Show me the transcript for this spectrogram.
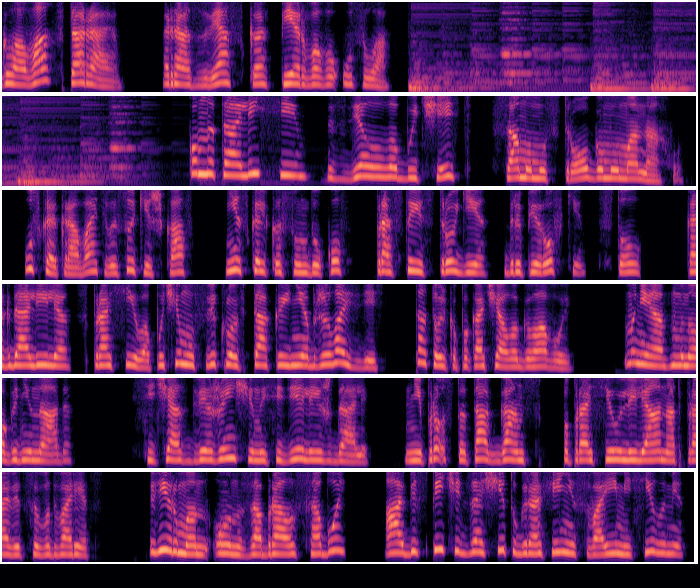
Глава вторая. Развязка первого узла. Комната Алисии сделала бы честь самому строгому монаху. Узкая кровать, высокий шкаф, несколько сундуков, простые строгие драпировки, стол. Когда Лиля спросила, почему свекровь так и не обжилась здесь, та только покачала головой. «Мне много не надо. Сейчас две женщины сидели и ждали. Не просто так Ганс попросил Лилиан отправиться во дворец. Вирман он забрал с собой, а обеспечить защиту графини своими силами.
